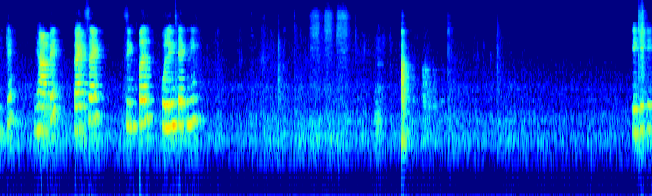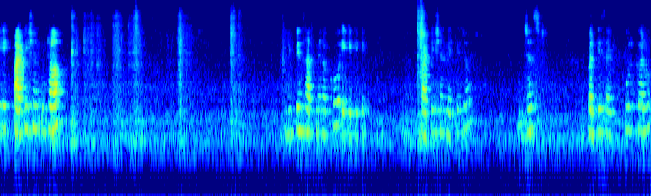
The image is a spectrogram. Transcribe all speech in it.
ठीक है? यहाँ पे back side simple pulling technique एक एक एक एक पार्टीशन उठाओ। पिन साथ में रखो, एक एक एक एक पार्टीशन लेते जाओ। जस्ट ऊपर की साइड फुल करो।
